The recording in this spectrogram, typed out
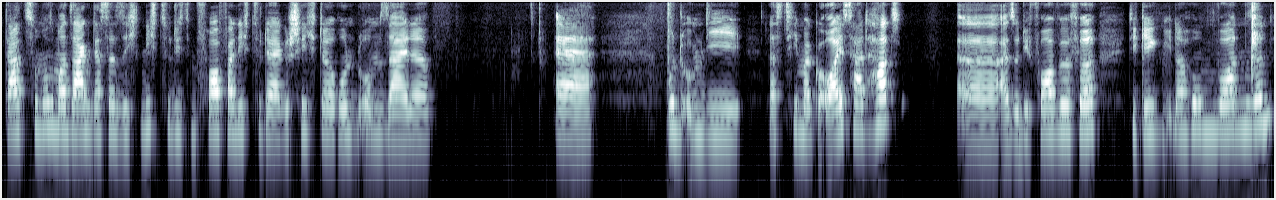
Dazu muss man sagen, dass er sich nicht zu diesem Vorfall, nicht zu der Geschichte rund um seine, äh, rund um die, das Thema geäußert hat. Äh, also die Vorwürfe, die gegen ihn erhoben worden sind.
